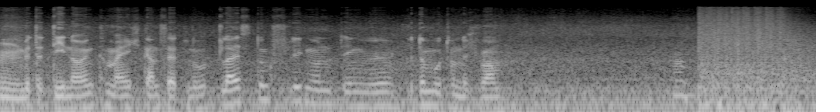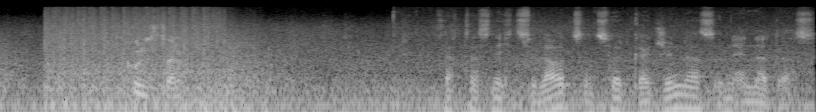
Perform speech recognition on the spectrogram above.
Hm, mit der D9 kann man eigentlich ganz Zeit Notleistung fliegen und irgendwie wird der Motor nicht warm. Cooles Teil. Sag das nicht zu laut, sonst hört Gaijin das und ändert das.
